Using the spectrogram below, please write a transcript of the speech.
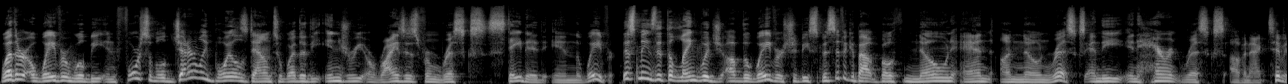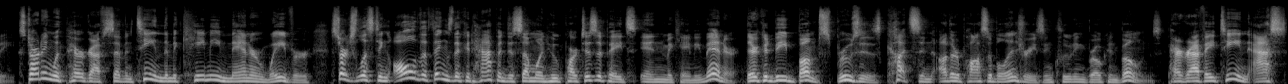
whether a waiver will be enforceable generally boils down to whether the injury arises from risks stated in the waiver. This means that the language of the waiver should be specific about both known and unknown risks and the inherent risks of an activity. Starting with paragraph 17, the McKamey Manor waiver starts listing all the things that could happen to someone who participates in McKamey Manor. There could be bumps, bruises, cuts, and other possible injuries, including broken bones. Paragraph 18 asks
